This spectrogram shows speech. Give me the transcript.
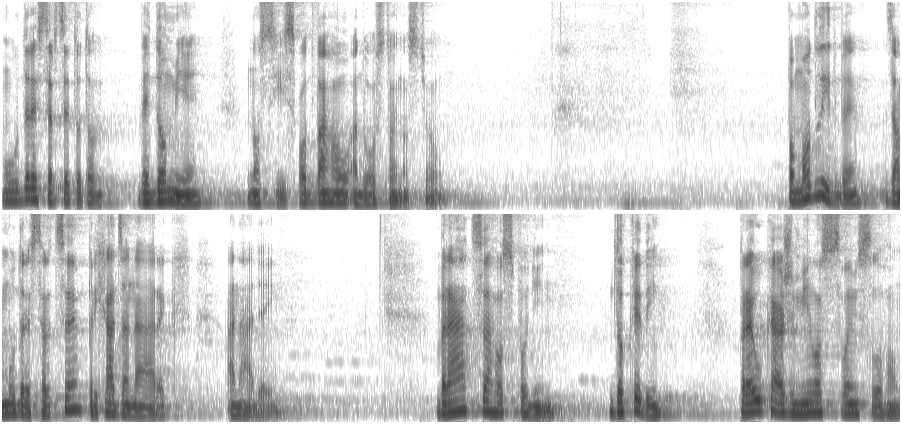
Múdre srdce toto vedomie nosí s odvahou a dôstojnosťou. Po modlitbe za múdre srdce prichádza nárek a nádej. Vráť sa, hospodín. Dokedy? Preukáž milosť svojim sluhom.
